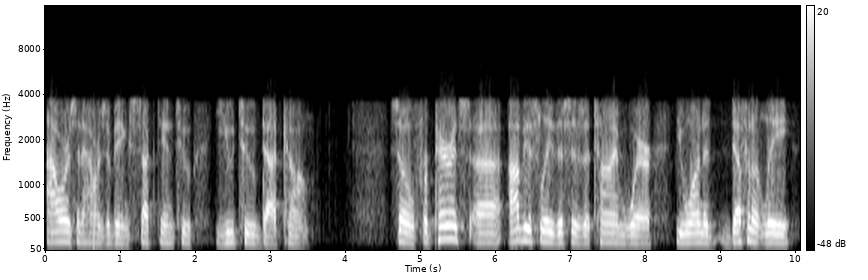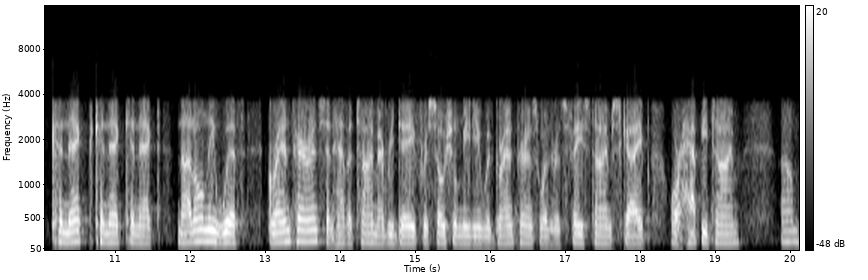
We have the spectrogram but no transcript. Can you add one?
hours and hours of being sucked into youtube.com. So for parents, uh, obviously this is a time where you want to definitely connect, connect, connect, not only with grandparents and have a time every day for social media with grandparents, whether it's FaceTime, Skype, or Happy Time. Um,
